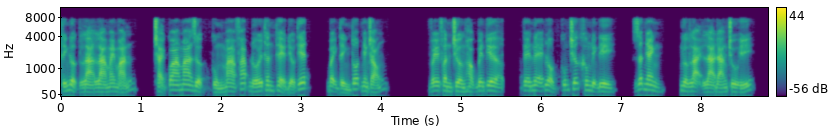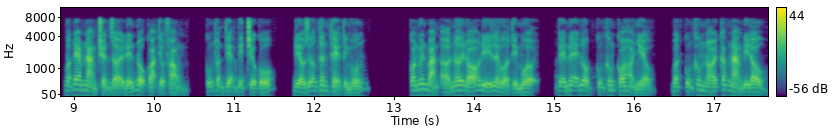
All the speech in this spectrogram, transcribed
tính được là là may mắn, trải qua ma dược cùng ma pháp đối thân thể điều tiết, bệnh tình tốt nhanh chóng. Về phần trường học bên kia vệ nệ lộp cũng trước không định đi, rất nhanh, ngược lại là đáng chú ý vật đem nàng chuyển rời đến độ quạ tiểu phòng, cũng thuận tiện tịt chiếu cố, điều dưỡng thân thể tình huống. Còn nguyên bản ở nơi đó đi là vừa tìm muội vệ nệ lộp cũng không có hỏi nhiều vật cũng không nói các nàng đi đâu.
